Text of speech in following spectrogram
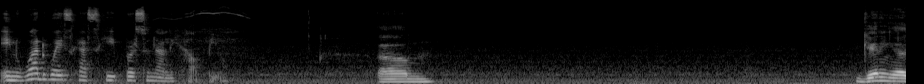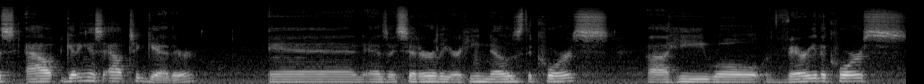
In what ways has he personally helped you? Um, getting us out, getting us out together, and as I said earlier, he knows the course. Uh, he will vary the course.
